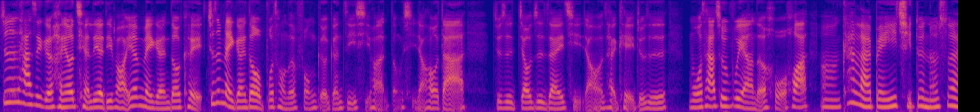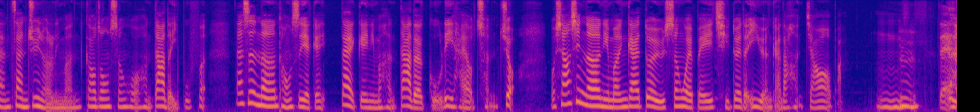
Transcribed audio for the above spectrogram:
就是它是一个很有潜力的地方，因为每个人都可以，就是每个人都有不同的风格跟自己喜欢的东西，然后大家。就是交织在一起，然后才可以就是摩擦出不一样的火花。嗯，看来北一旗队呢，虽然占据了你们高中生活很大的一部分，但是呢，同时也给带给你们很大的鼓励还有成就。我相信呢，你们应该对于身为北一旗队的一员感到很骄傲吧？嗯嗯，对啊。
